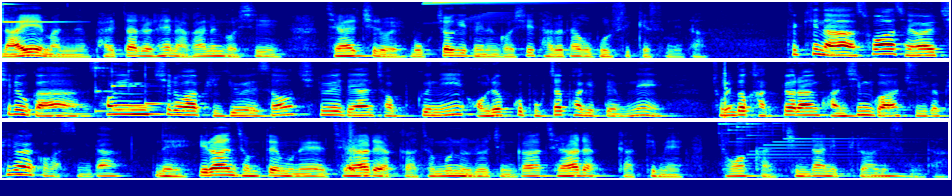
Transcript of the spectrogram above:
나이에 맞는 발달을 해 나가는 것이 재활 치료의 목적이 되는 것이 다르다고 볼 수 있겠습니다. 특히나 소아 재활 치료가 성인 치료와 비교해서 치료에 대한 접근이 어렵고 복잡하기 때문에 좀 더 각별한 관심과 주의가 필요할 것 같습니다. 네, 이러한 점 때문에 재활의학과 전문 의료진과 재활의학과 팀의 정확한 진단이 필요하겠습니다.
